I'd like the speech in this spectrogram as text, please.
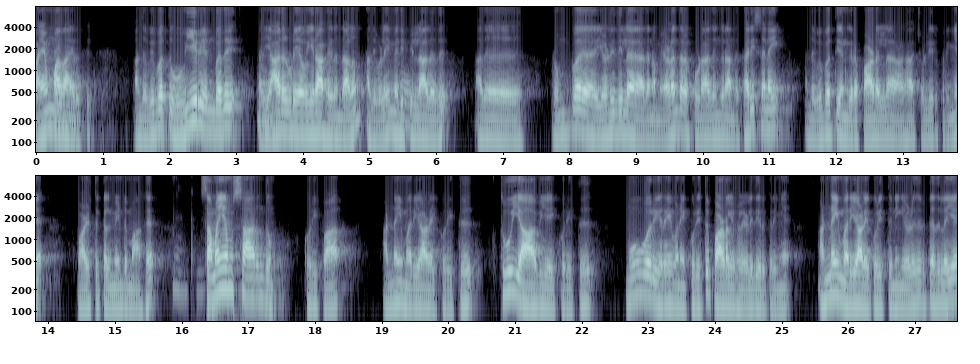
பயமா தான் இருக்கு. அந்த விபத்து உயிர் என்பது அது யாருடைய உயிராக இருந்தாலும் அது விலை மதிப்பில்லாதது. அது ரொம்ப எளிதில் அதை நம்ம இழந்துடக்கூடாதுங்கிற அந்த கரிசனை அந்த விபத்து என்கிற பாடல்ல அழகா சொல்லியிருக்கிறீங்க. வாழ்த்துக்கள் மீண்டுமாக. சமயம் சார்ந்தும் குறிப்பாக அன்னை மரியாளை குறித்து தூய ஆவியை குறித்து மூவர் இறைவனை குறித்து பாடல்கள் எழுதியிருக்கிறீங்க. அன்னை மரியாளை குறித்து நீங்கள் எழுதியிருக்கிறதுலையே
